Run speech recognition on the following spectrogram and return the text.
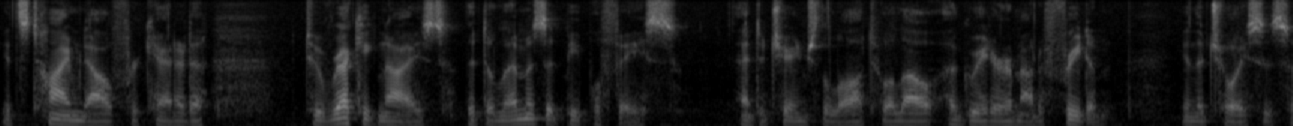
It's time now for Canada to recognize the dilemmas that people face and to change the law to allow a greater amount of freedom in the choices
